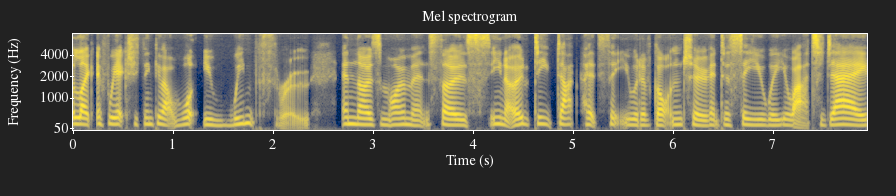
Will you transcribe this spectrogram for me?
like if we actually think about what you went through in those moments those you know deep dark pits that you would have gotten to and to see you where you are today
